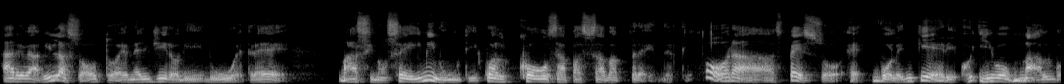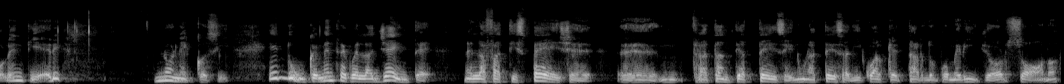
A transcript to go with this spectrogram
arrivavi là sotto e nel giro di due, tre, massimo sei minuti qualcosa passava a prenderti. Ora spesso e volentieri, o io malvolentieri, non è così. E dunque, mentre quella gente, nella fattispecie, eh, tra tante attese, in un'attesa di qualche tardo pomeriggio or sono,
